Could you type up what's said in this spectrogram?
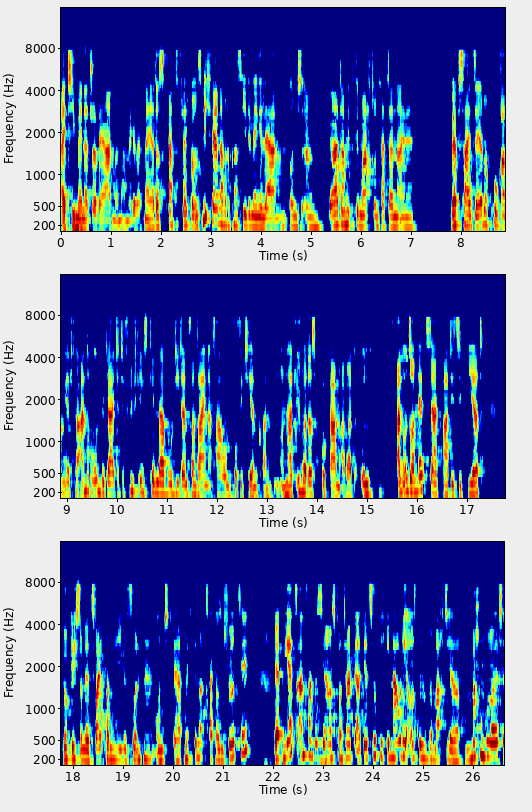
IT-Manager werden. Und dann haben wir gesagt, naja, das kannst du vielleicht bei uns nicht werden, aber du kannst jede Menge lernen. Und ähm, er hat da mitgemacht und hat dann eine Website selber programmiert für andere unbegleitete Flüchtlingskinder, wo die dann von seinen Erfahrungen profitieren konnten und hat über das Programm aber an unserem Netzwerk partizipiert, wirklich so eine Zweitfamilie gefunden und er hat mitgemacht 2014. Wir hatten jetzt Anfang des Jahres Kontakt. Er hat jetzt wirklich genau die Ausbildung gemacht, die er machen wollte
